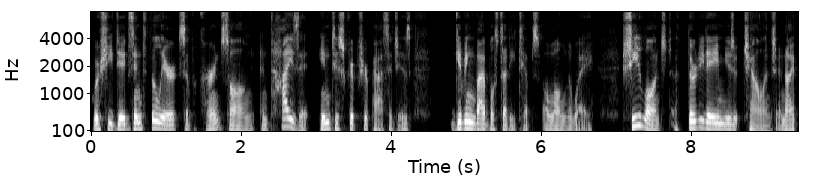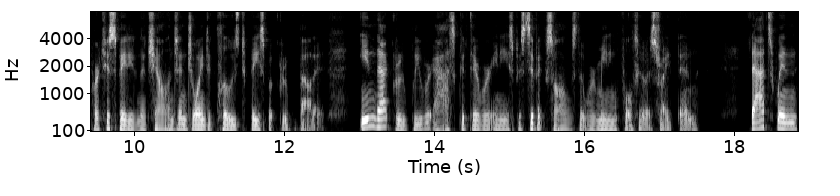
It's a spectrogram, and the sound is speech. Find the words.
where she digs into the lyrics of a current song and ties it into scripture passages, giving Bible study tips along the way. She launched a 30 day music challenge and I participated in the challenge and joined a closed Facebook group about it. In that group, we were asked if there were any specific songs that were meaningful to us right then. That's when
